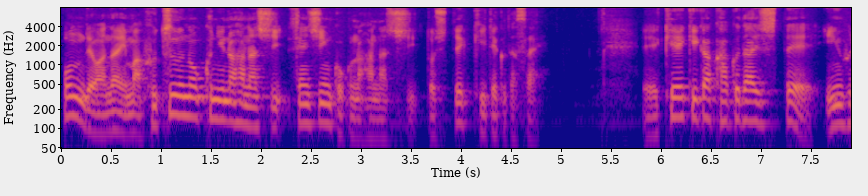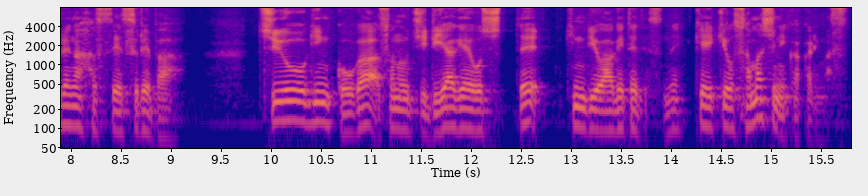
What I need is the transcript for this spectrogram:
本ではない、まあ、普通の国の話先進国の話として聞いてください。景気が拡大してインフレが発生すれば中央銀行がそのうち利上げをして金利を上げてですね景気を冷ましにかかります。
